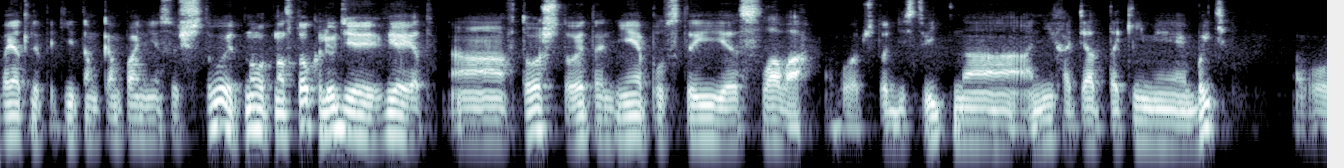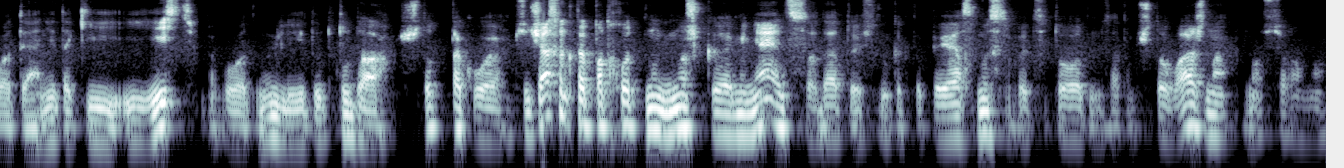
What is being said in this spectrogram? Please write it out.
Вряд ли такие там компании существуют. Но вот настолько люди верят а, в то, что это не пустые слова. Вот, что действительно они хотят такими быть. Вот, и они такие и есть, вот, ну, или идут туда, что-то такое. Сейчас как-то подход, ну, немножко меняется, да, то есть, ну, как-то переосмысливается то, знаю, там, что важно, но все равно.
